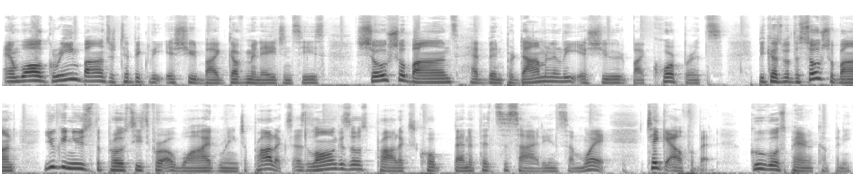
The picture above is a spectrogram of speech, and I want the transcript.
And while green bonds are typically issued by government agencies, social bonds have been predominantly issued by corporates because with a social bond, you can use the proceeds for a wide range of products as long as those products quote benefit society in some way. Take Alphabet. Google's parent company.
